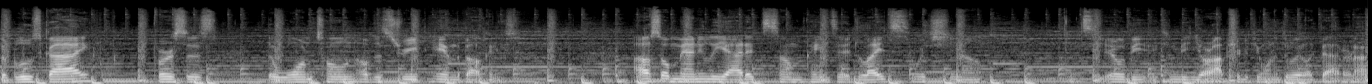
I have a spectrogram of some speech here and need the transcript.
the blue sky versus the warm tone of the street and the balconies I also manually added some painted lights which you know it will be it can be your option if you want to do it like that or not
